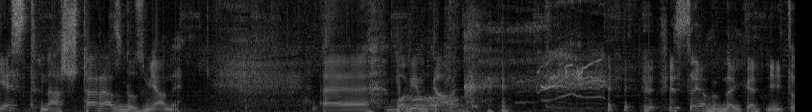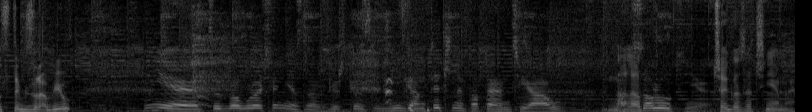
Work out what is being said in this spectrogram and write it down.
Jest nasz taras do zmiany. E, powiem No. tak. Wiesz co, ja bym najchętniej to z tym zrobił? Nie, ty w ogóle się nie znasz. Wiesz, to jest gigantyczny potencjał. No, ale od Absolutnie. czego zaczniemy?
